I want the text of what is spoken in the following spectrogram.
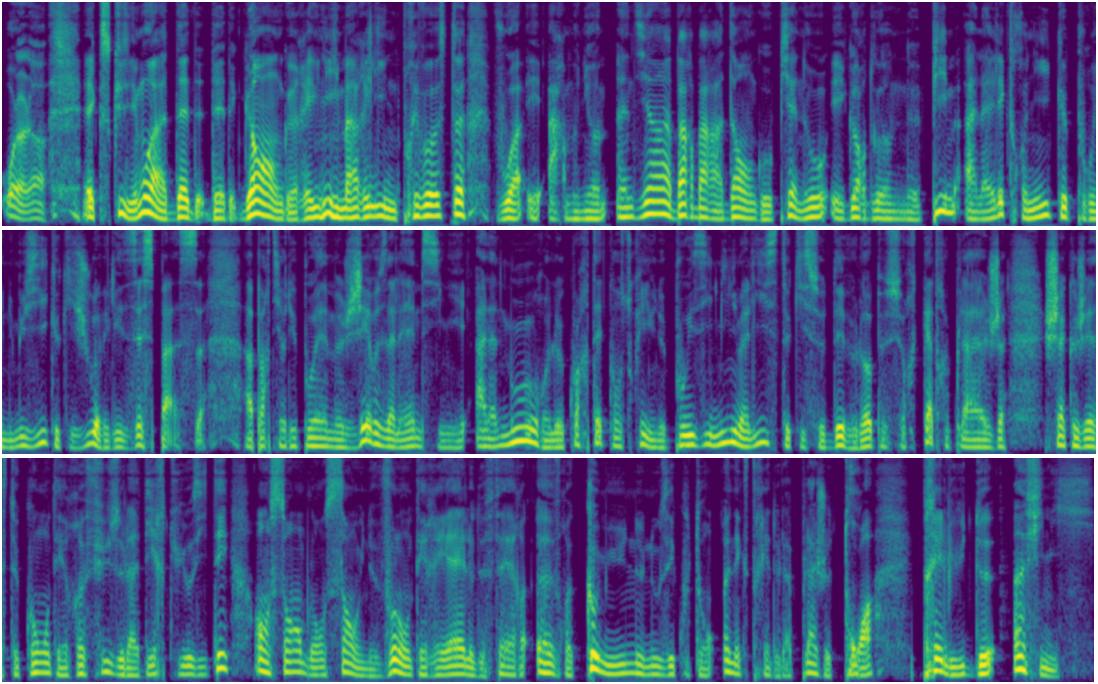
oh là là, excusez-moi, Dead Dead Gang réunit Marilyn Pruvost, voix et harmonium indien, Barbara Dang au piano et Gordon Pym à la électronique pour une musique qui joue avec les espaces. À partir du poème Jérusalem signé Alan Moore, le quartet construit une poésie minimaliste qui se développe sur quatre plages. Chaque geste compte et refuse la virtuosité. Ensemble, on sent une volonté réelle de faire œuvre commune. Nous écoutons un extrait de la plage 3, Prélude infini.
